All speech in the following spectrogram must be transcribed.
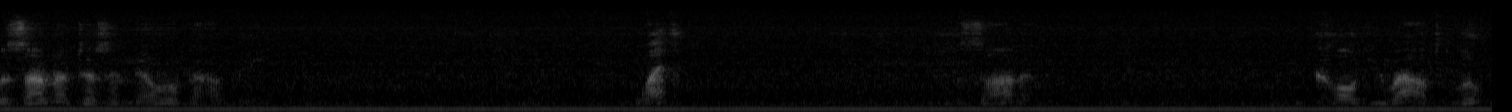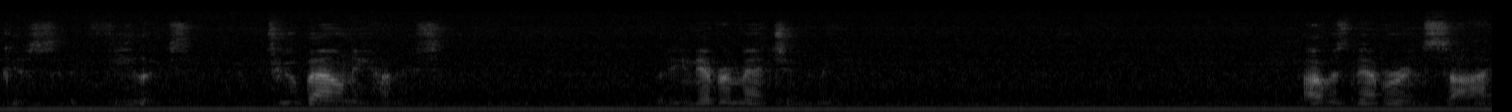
Lozano doesn't know about me. What? Lozano. He called you out, Locus and Felix, two bounty hunters. But he never mentioned me. I was never inside.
